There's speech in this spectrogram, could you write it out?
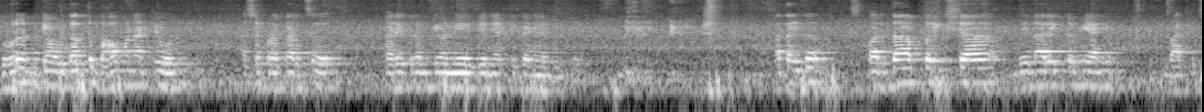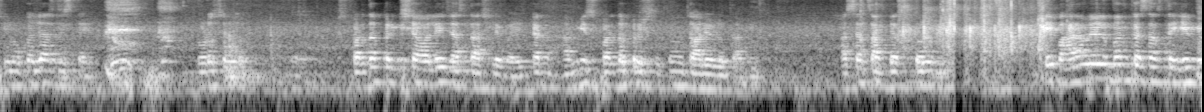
धोरण किंवा उदात्त भाव मनात ठेवून अशा प्रकारचं कार्यक्रम किंवा नियोजन या ठिकाणी आम्ही केलं. आता इथं स्पर्धा परीक्षा देणारे कमी आणि बाकीचे लोक जास्त दिसत आहेत. थोडंसं स्पर्धा परीक्षावाले जास्त असले पाहिजे कारण आम्ही स्पर्धा परीक्षेतून चालवलो होतो आम्ही. असाच अभ्यास करून ते भारावलेलं मन कसं असतं हे मी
